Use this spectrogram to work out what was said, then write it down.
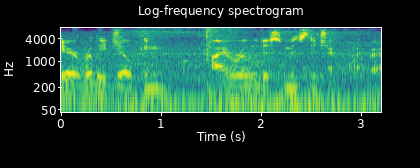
You're really joking. I really just missed the checkpoint, bro.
